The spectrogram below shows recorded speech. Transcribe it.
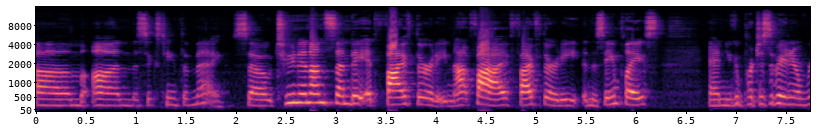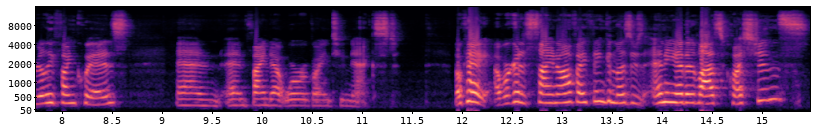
um, on the 16th of May. So tune in on Sunday at 5.30, not 5, 5.30 in the same place. And you can participate in a really fun quiz and, and find out where we're going to next. Okay, uh, we're going to sign off, I think, unless there's any other last questions.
